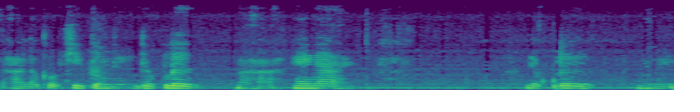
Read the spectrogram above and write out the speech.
นะคะ แล้วก็คลิกตรงนี้ยกเลิกนะคะ ง่ายๆ ยกเลิกนี้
